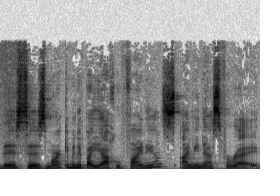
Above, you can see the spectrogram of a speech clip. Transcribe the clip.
This is Market Minute by Yahoo Finance. I'm Ines Ferre.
